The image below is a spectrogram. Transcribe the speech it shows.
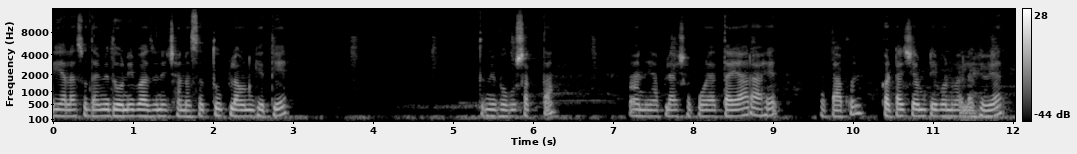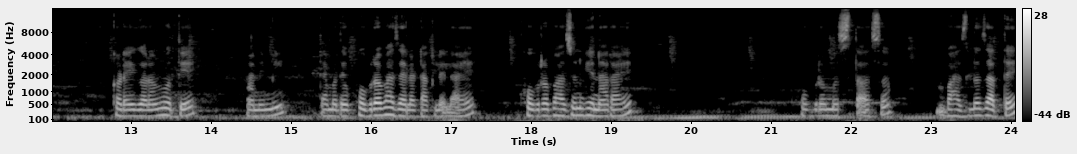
याला सुद्धा मी दोन्ही बाजूने छान असं तूप लावून घेते. तुम्ही बघू शकता. आणि आपल्या अशा पोळ्या तयार आहेत. आता आपण कटाची आमटी बनवायला घेऊयात. कढई गरम होते. आणि मी त्यामध्ये खोबरं भाजायला टाकलेलं आहे. खोबरं भाजून घेणार आहे. खोबरं मस्त असं भाजलं जातं आहे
